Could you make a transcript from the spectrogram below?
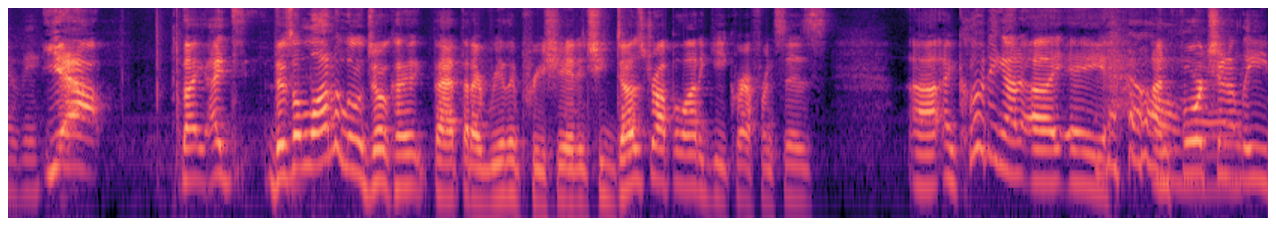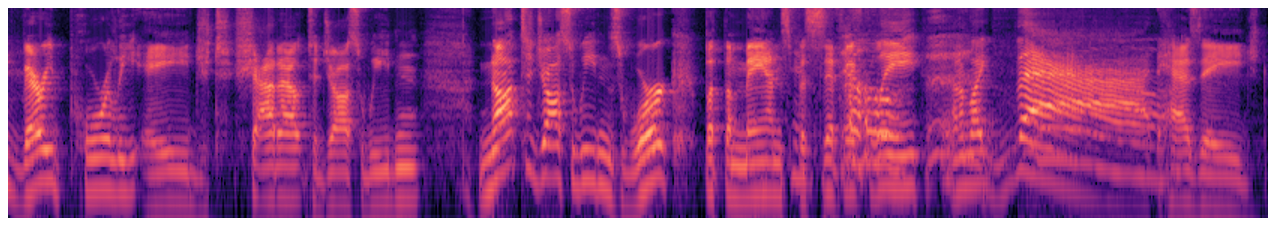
movie. Yeah, like I, there's a lot of little jokes like that that I really appreciated. She does drop a lot of geek references uh, including a, a, a oh, unfortunately man. very poorly aged shout out to Joss Whedon. Not to Joss Whedon's work, but the man specifically. And I'm like, that has aged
